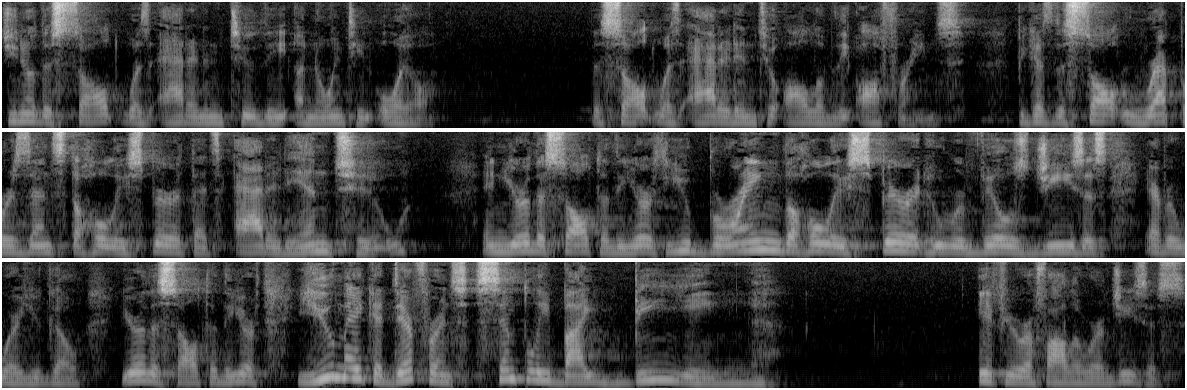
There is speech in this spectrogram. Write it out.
Do you know the salt was added into the anointing oil? The salt was added into all of the offerings because the salt represents the Holy Spirit that's added into and you're the salt of the earth. You bring the Holy Spirit who reveals Jesus everywhere you go. You're the salt of the earth. You make a difference simply by being if you're a follower of Jesus.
